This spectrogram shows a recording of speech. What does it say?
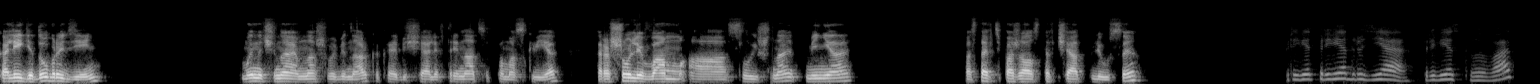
Коллеги, добрый день. Мы начинаем наш вебинар, как и обещали, в 13 по Москве. Хорошо ли вам а, слышно меня? Поставьте, пожалуйста, в чат плюсы. Привет, привет, друзья! Приветствую вас.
